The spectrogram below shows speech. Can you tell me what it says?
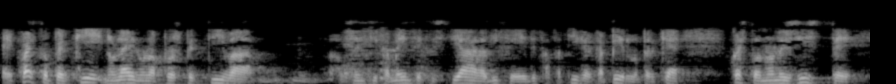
E questo per chi non è in una prospettiva autenticamente cristiana di fede fa fatica a capirlo, perché questo non esiste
